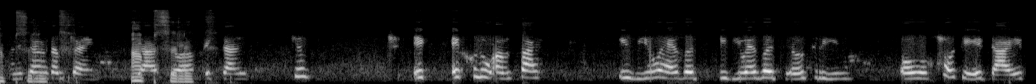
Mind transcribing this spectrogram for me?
Absoluut. I'm. Absoluut. Yeah, so ek dan just ek ek glo aan vas if you have a if you have a dream or God het dit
